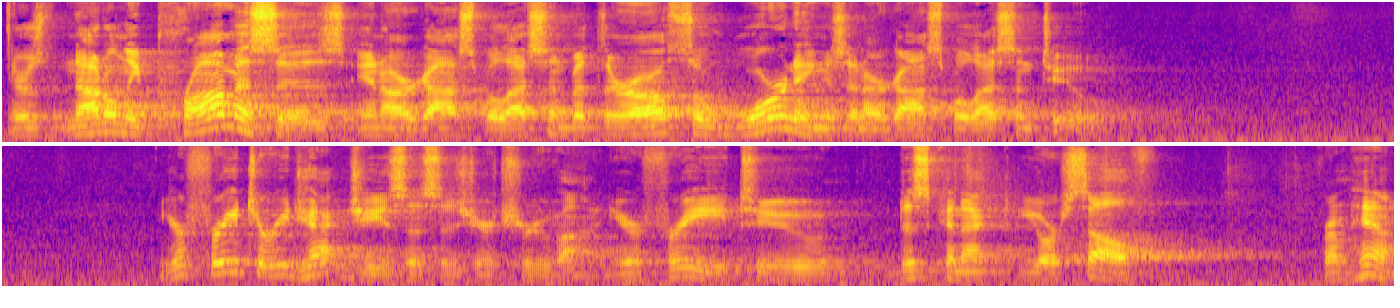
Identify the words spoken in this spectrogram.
There's not only promises in our gospel lesson, but there are also warnings in our gospel lesson, too. You're free to reject Jesus as your true vine. You're free to disconnect yourself from Him.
